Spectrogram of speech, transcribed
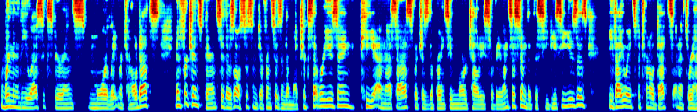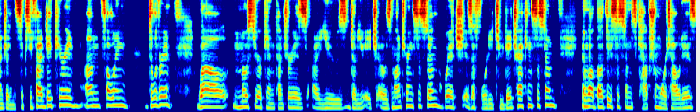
women in the US experience more late maternal deaths. And for transparency, there's also some differences in the metrics that we're using. PMSS, which is the pregnancy mortality surveillance system that the CDC uses, evaluates maternal deaths on a 365 day period um, following delivery, while most European countries uh, use WHO's monitoring system, which is a 42 day tracking system. And while both these systems capture mortalities,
